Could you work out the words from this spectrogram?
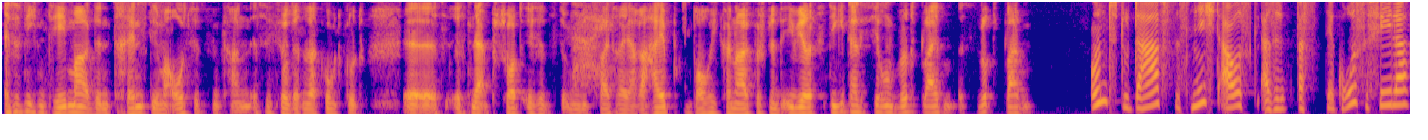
es ist nicht ein Thema, den Trend, den man aussitzen kann. Es ist so, dass man sagt, gut, gut, äh, Snapshot ist jetzt irgendwie zwei, drei Jahre Hype, brauche ich Kanalverschnitte. Digitalisierung wird bleiben. Es wird bleiben. Und du darfst es nicht aus, also was der große Fehler,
